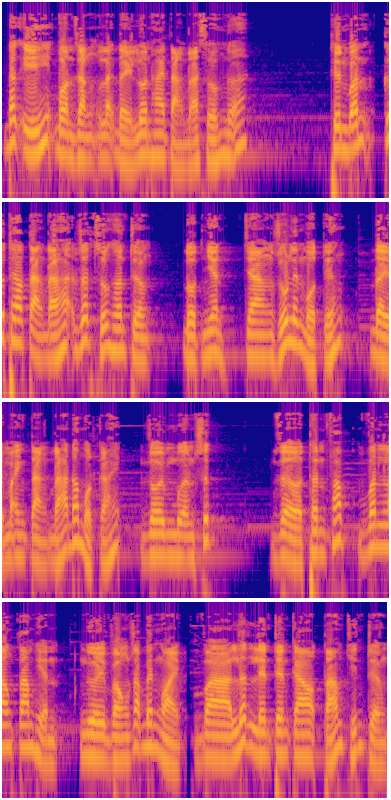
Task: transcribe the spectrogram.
Đắc ý, bọn rằng lại đẩy luôn hai tảng đá xuống nữa. Thiên Mẫn cứ theo tảng đá rớt xuống hơn trường. Đột nhiên, chàng rú lên một tiếng, đẩy mạnh tảng đá đó một cái, rồi mượn sức giờ thân pháp Vân Long Tam hiện, người vòng ra bên ngoài và lướt lên trên cao 8-9 trường.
